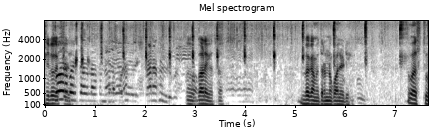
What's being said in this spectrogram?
हे बघा. हो गाड्या घेतला. बघा मित्रांनो क्वालिटी वस्तू.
